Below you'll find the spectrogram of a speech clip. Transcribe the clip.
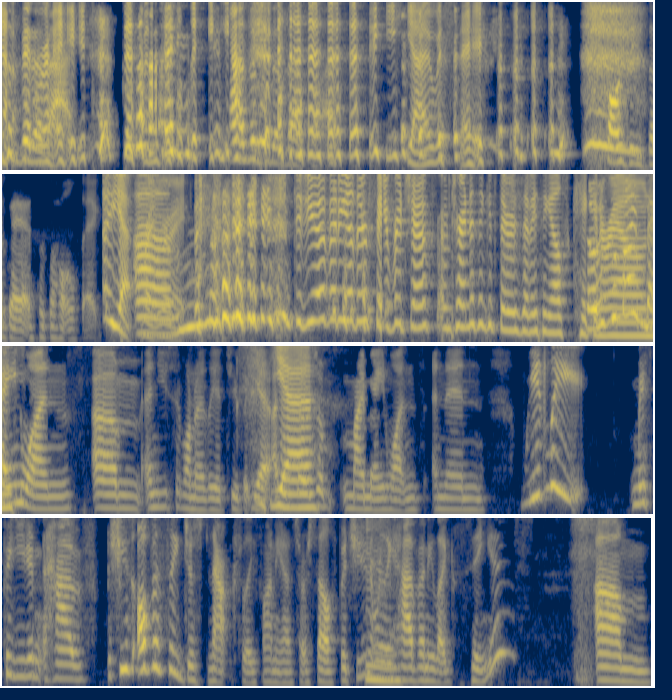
has a bit of that. right. Like, Definitely. it has a bit of that yeah, I would say. Fozzie's the bear, so it's a whole thing. yeah, right, Um, right. Did you have any other favorite jokes? I'm trying to think if there was anything else kicking Those around. were my main ones. Um, and you said one earlier too, but yeah, Yeah. those are my main ones. And then weirdly, Miss Piggy didn't have. She's obviously just naturally funny as herself, but she didn't really Mm. have any like singers. Um,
